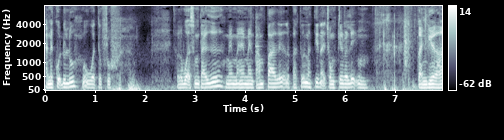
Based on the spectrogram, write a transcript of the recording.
anekut dulu baru waterproof kalau buat sementara main-main main tampal je lepas tu nanti nak congkel balik hmm. bukan dia ha.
